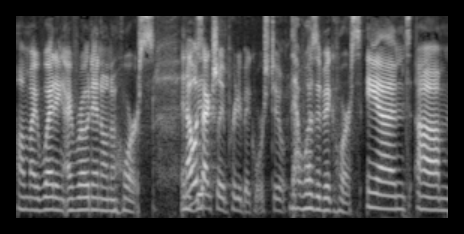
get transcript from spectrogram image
on my wedding i rode in on a horse and That was thi- actually a pretty big horse too. that was a big horse and um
